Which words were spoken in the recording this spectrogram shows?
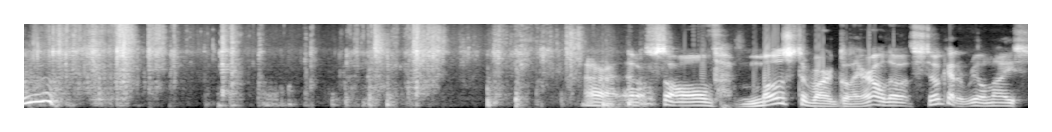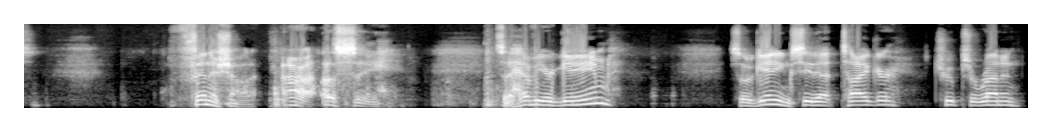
Ooh. All right, that'll solve most of our glare, although it's still got a real nice finish on it. All right, let's see. It's a heavier game. So again, you can see that tiger. Troops are running.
